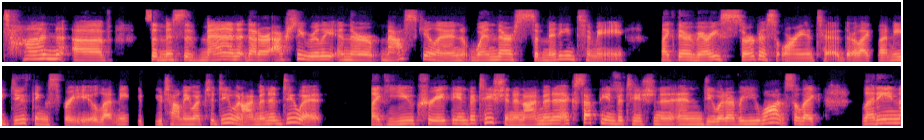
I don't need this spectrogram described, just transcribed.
ton of submissive men that are actually really in their masculine when they're submitting to me. Like they're very service oriented. They're like, let me do things for you. Let me, you tell me what to do and I'm going to do it. Like you create the invitation and I'm going to accept the invitation and, and do whatever you want. So like letting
